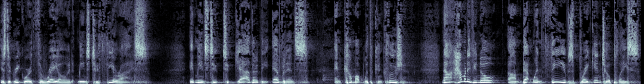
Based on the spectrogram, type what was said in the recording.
is the Greek word theoreo, and it means to theorize. It means to, to gather the evidence and come up with a conclusion. Now, how many of you know um, that when thieves break into a place,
